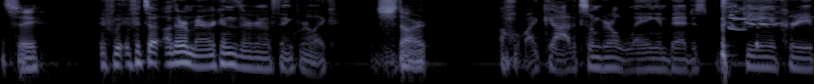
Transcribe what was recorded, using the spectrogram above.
Let's see. If we, if it's uh, other Americans, they're gonna think we're like, Start. oh my god, it's some girl laying in bed just being a creep.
